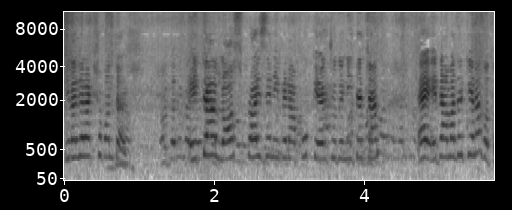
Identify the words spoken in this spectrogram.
তিন হাজার একশো পঞ্চাশ। এটা লস প্রাইসে নেবেন আপু কেউ যদি নিতে চান। এটা আমাদের কেনা কত?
